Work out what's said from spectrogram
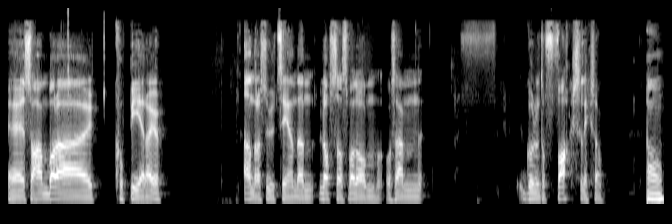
Eh, så han bara kopierar ju andras utseenden, låtsas vara dem och sen går runt och fucks liksom. Ja.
